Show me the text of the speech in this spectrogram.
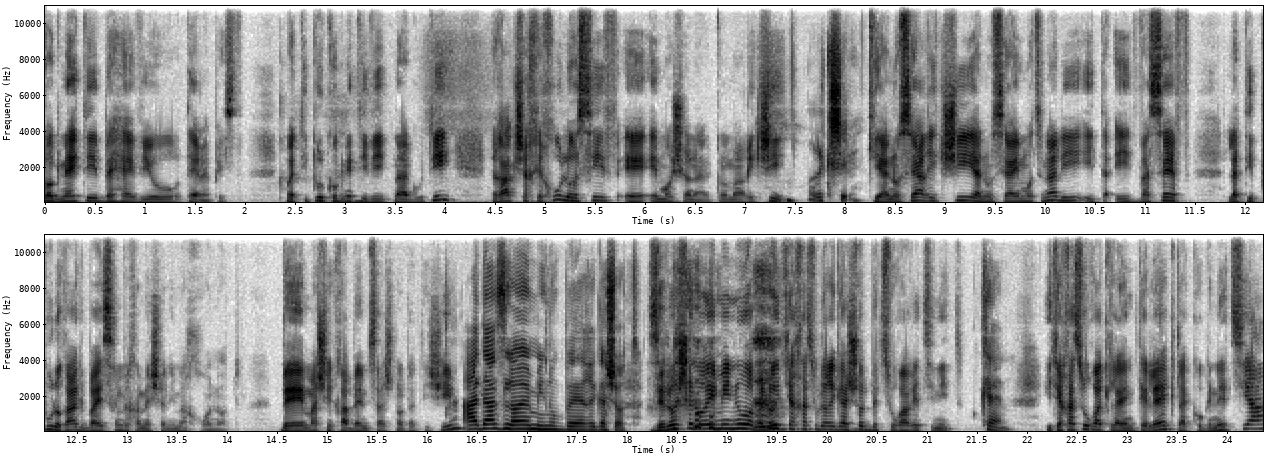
Cognitive Behavior Therapist. זאת אומרת, טיפול קוגניטיבי התנהגותי, רק שכחו להוסיף אמושיונל, כלומר רגשי. רגשי. כי הנושא הרגשי, הנושא האמוציונלי, הת- התווסף לטיפול רק ב-25 שנים האחרונות. במה שנקרא באמצע שנות ה-90. עד אז לא האמינו ברגשות. זה לא שלא האמינו, אבל לא התייחסו לרגשות בצורה רצינית. כן. התייחסו רק לאינטלקט, לקוגנציה,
